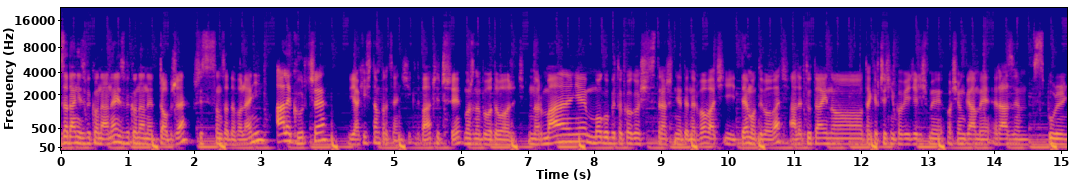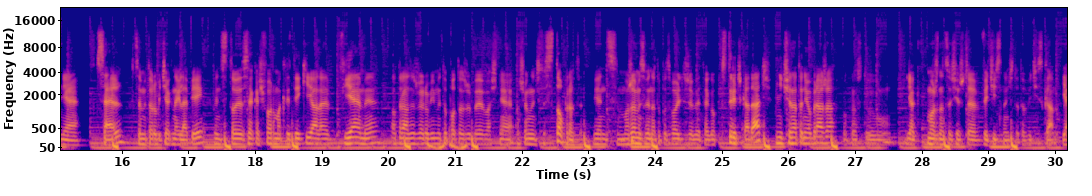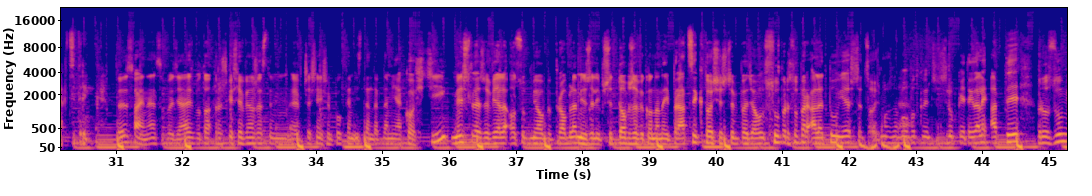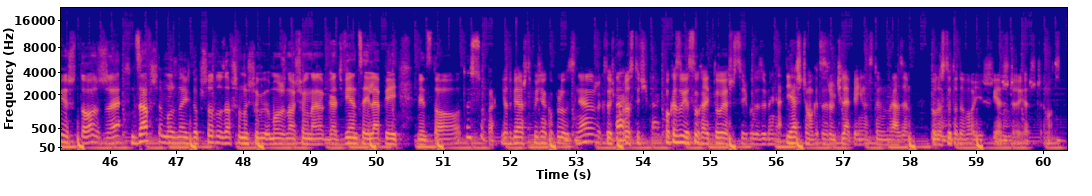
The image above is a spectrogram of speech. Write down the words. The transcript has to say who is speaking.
Speaker 1: zadanie jest wykonane, jest wykonane dobrze, wszyscy są zadowoleni, ale kurczę, jakiś tam procencik, dwa czy trzy można było dołożyć. Normalnie mogłoby to kogoś strasznie denerwować i demotywować, ale tutaj, no, tak jak wcześniej powiedzieliśmy, osiągamy razem wspólnie cel, chcemy to robić jak najlepiej, więc to jest jakaś forma krytyki, ale wiemy od razu, że robimy to po to, żeby właśnie osiągnąć te 100%, więc możemy sobie na to pozwolić, żeby tego stryczka dać. Nikt się na to nie obraża, po prostu jak można coś jeszcze wycisnąć, to to wyciskamy, jak cytrynkę.
Speaker 2: To jest fajne, co powiedziałeś, bo to troszeczkę się wiąże z tym e, wcześniejszym punktem i standardami jakości. Myślę, że wiele osób miałoby problem, jeżeli przy dobrze wykonanej pracy ktoś jeszcze by powiedział super, super, ale tu jeszcze coś można było podkręcić śrubkę i tak dalej, a ty rozumiesz to, że zawsze można iść do przodu, zawsze można osiągać więcej, lepiej, więc to, to jest super.
Speaker 1: I odbierasz to później jako plus, nie? Że ktoś po
Speaker 2: Tak,
Speaker 1: prostu ci
Speaker 2: tak.
Speaker 1: pokazuje, słuchaj, tu jeszcze coś było do zrobienia, jeszcze mogę to zrobić lepiej następnym razem. Po prostu to dowodzisz jeszcze, jeszcze mocniej.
